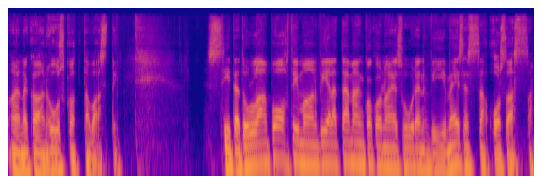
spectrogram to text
ainakaan uskottavasti. Sitä tullaan pohtimaan vielä tämän kokonaisuuden viimeisessä osassa.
